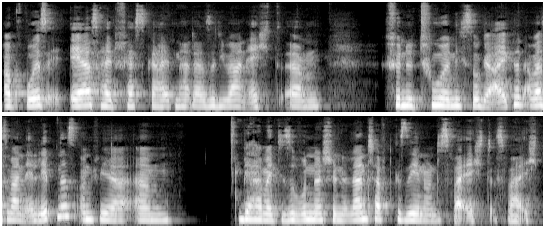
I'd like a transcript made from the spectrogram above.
obwohl es er es halt festgehalten hat, also die waren echt, ähm, für eine Tour nicht so geeignet, aber es war ein Erlebnis und wir, ähm, wir haben halt diese wunderschöne Landschaft gesehen und es war echt, es war echt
